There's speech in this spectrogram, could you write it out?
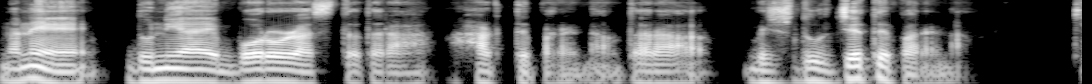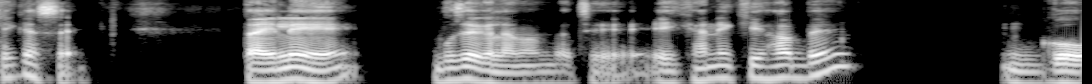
মানে দুনিয়ায় বড় রাস্তা তারা হাঁটতে পারে না, তারা বেশ দূর যেতে পারে না। ঠিক আছে? তাইলে, বুঝে গেলাম আমরা যে এখানে কি হবে? গো।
